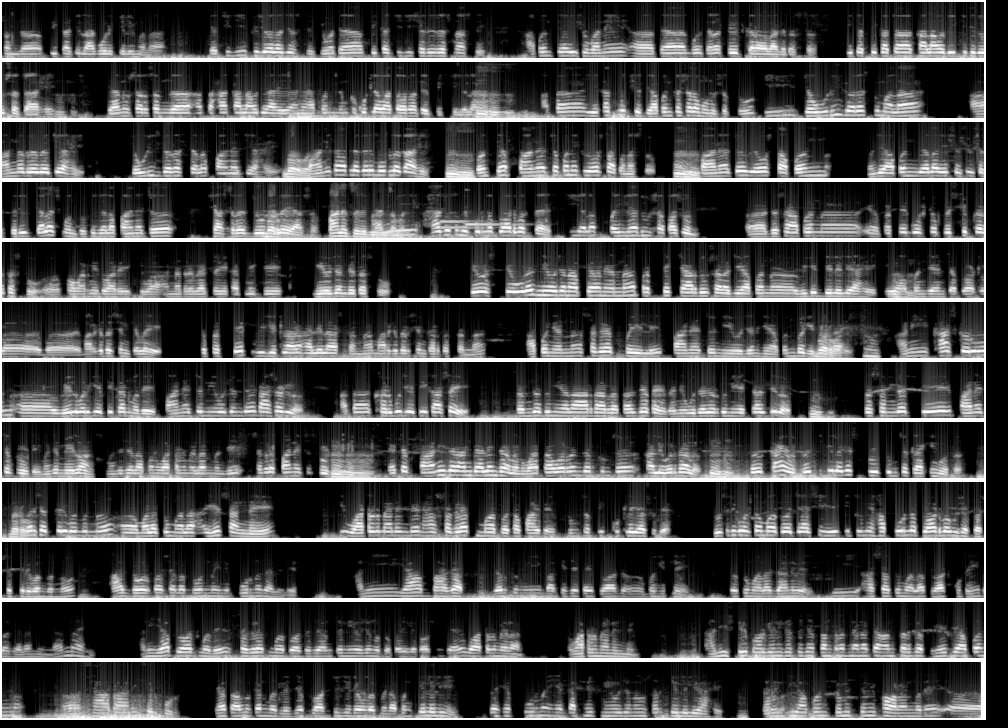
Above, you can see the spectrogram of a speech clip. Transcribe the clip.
समजा पिकाची लागवड केली म्हणा त्याची जी फिजिओलॉजी असते किंवा त्या पिकाची जी शरीर रचना असते आपण त्या हिशोबाने त्या त्याला ट्रीट करावं लागत असतं. की त्या पिकाचा कालावधी किती दिवसाचा आहे. त्यानुसार समजा आता हा कालावधी आहे आणि आपण नेमकं कुठल्या वातावरणात हे पीक केलेलं आहे? आता एकात्मिक शेती आपण कशाला म्हणू शकतो की जेवढी गरज तुम्हाला अन्नद्रव्याची आहे. तेवढीच गरज त्याला पाण्याची आहे. बरोबर. पाणी तर आपल्याकडे मुबलक आहे. हम्म, पण त्या पाण्याचं पण एक व्यवस्थापन असतं. हम्म, पाण्याचं व्यवस्थापन म्हणजे आपण ज्याला यशस्वी शेतकरी त्यालाच म्हणतो की ज्याला पाण्याचं शास्त्र जुळलंय असं. पाण्याचं विज्ञान. आणि हा जो तुम्ही पूर्ण प्लॉट बघताय की याला पहिल्या दिवसापासून अं, जसं आपण अं, प्रत्येक गोष्ट प्रिस्क्रिप करत असतो अं, फवारणीद्वारे किंवा अन्नद्रव्याचं एकात्मिक जे नियोजन देत असतो तेवढंच नियोजन आपण यांना प्रत्येक चार दिवसाला जी आपण व्हिजिट दिलेली आहे किंवा. आपण जे यांच्या प्लॉटला मार्गदर्शन केलंय तर प्रत्येक व्हिजिटला आलेला असताना मार्गदर्शन करत असताना आपण यांना सगळ्यात पहिले पाण्याचं नियोजन हे आपण बघितलं. आहे. आणि खास करून वेलवर्गीय पिकांमध्ये पाण्याचं नियोजन जर ढासळलं आता खरबूज हे पीक असं आहे समजा तुम्ही याला अर्धा अर्धा तास देतायत आणि उद्या जर तुम्ही एक तास दिलं. तर समजा ते पाण्याचं फ्रूट आहे म्हणजे मेलॉन्स म्हणजे ज्याला आपण वॉटरमेलॉन म्हणजे सगळं पाण्याचं फ्रूट आहे. त्याच्यात पाणी जर अनबॅलन्स झालं वातावरण जर तुमचं खालीवर झालं. तर काय होतं की ते लगेच फ्रूट तुमचं क्रॅकिंग होतं. बरोबर. शेतकरी बंधूंनो मला तुम्हाला हेच सांगणं आहे की वॉटर मॅनेजमेंट हा सगळ्यात महत्त्वाचा पार्ट आहे. तुमचं पीक कुठलंही असू द्या. दुसरी गोष्ट महत्वाची अशी आहे की तुम्ही हा पूर्ण प्लॉट बघू शकता शेतकरी बंधूंनो. आज जवळपास याला दोन महिने पूर्ण झालेले आहेत. आणि या भागात जर तुम्ही बाकीचे काही प्लॉट बघितले तर तुम्हाला जाणवेल की असा तुम्हाला प्लॉट कुठेही बघायला मिळणार नाही. आणि या प्लॉटमध्ये सगळ्यात महत्वाचं जे आमचं नियोजन होतं पहिल्यापासून ते आहे वॉटर मेलान वॉटर मॅनेजमेंट आणि स्टेप ऑर्गॅनिकच्या ज्या तंत्रज्ञानाच्या अंतर्गत हे जे आपण शहादा आणि शिरपूर या तालुक्यांमधले जे प्लॉटची जी डेव्हलपमेंट आपण केलेली आहे हे पूर्ण एकात्मिक नियोजनानुसार केलेली आहे. कारण की आपण कमीत कमी फवारांमध्ये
